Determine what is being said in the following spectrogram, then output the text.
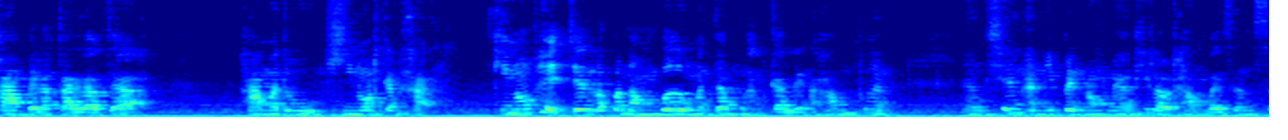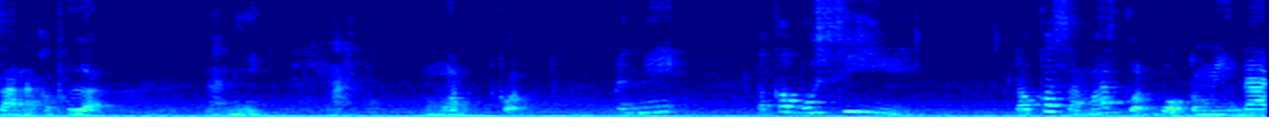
ข้ามไปแล้วกันเราจะพามาดู Keynote กันค่ะ Keynote Pages แล้วก็ Number มันจะเหมือนกันเลยนะคะเพื่อนอย่างเช่นอันนี้เป็นน้องแมวที่เราทำไว้สั้นๆนะคะเพื่องานนี้นะสมมติกดเป็นนี้ แล้วก็บูซี่แล้วก็สามารถกดบวกตรงนี้ได้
